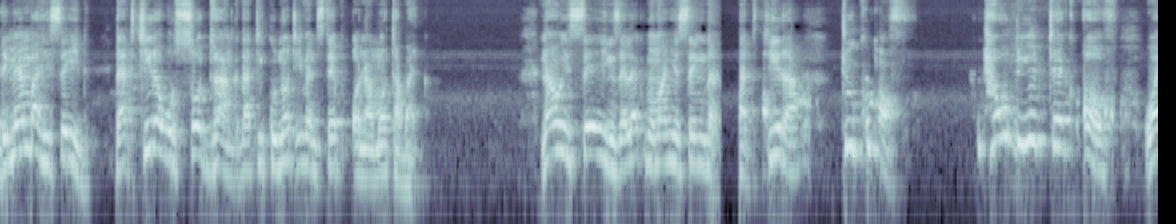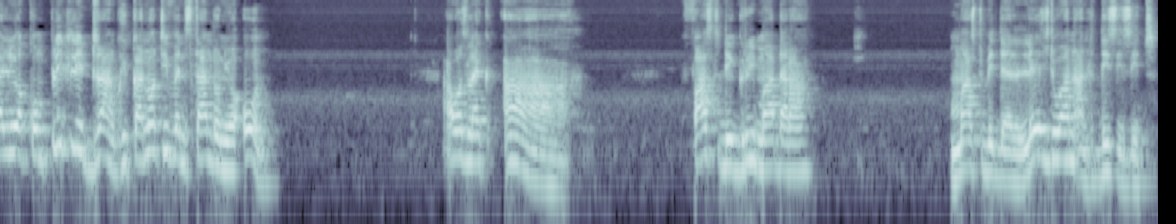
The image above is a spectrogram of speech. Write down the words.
Remember, he said that Chira was so drunk that he could not even step on a motorbike. Now he's saying Zeleck Momanyi is saying that, that Chira took off. How do you take off while you are completely drunk? You cannot even stand on your own. I was like, ah, first degree murderer must be the alleged one, and this is it.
